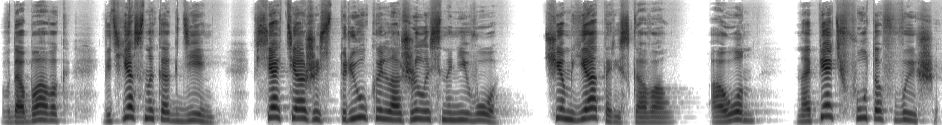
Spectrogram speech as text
Вдобавок, ведь ясно как день, вся тяжесть трюка ложилась на него. Чем я-то рисковал, а он на пять футов выше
